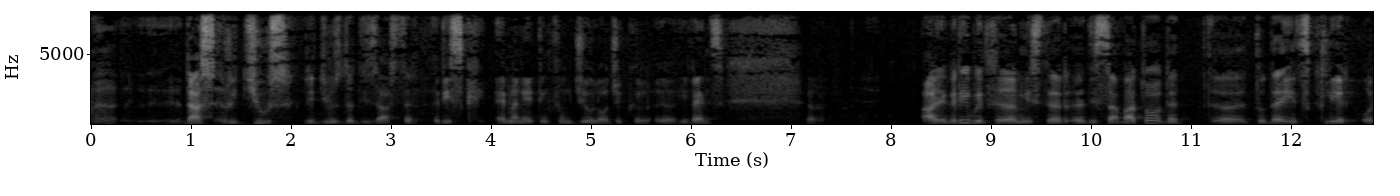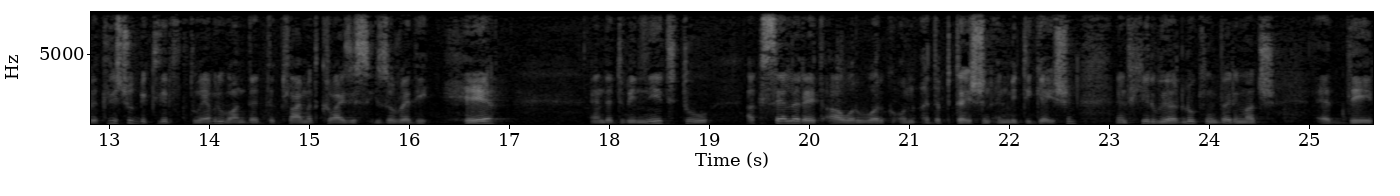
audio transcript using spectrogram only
uh, thus reduce, reduce the disaster risk emanating from geological events. I agree with Mr. Disabato that today it's clear, or at least should be clear to everyone, that the climate crisis is already here and that we need to accelerate our work on adaptation and mitigation. And here we are looking very much at the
